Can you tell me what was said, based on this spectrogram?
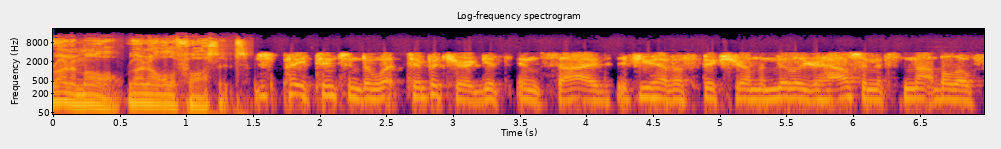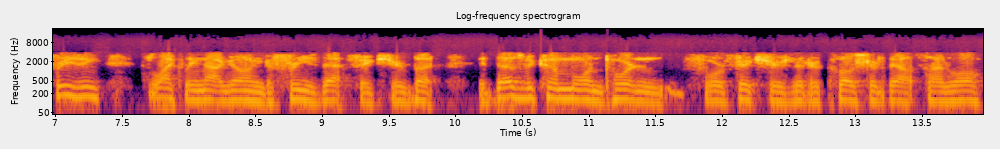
Run them all. Run all the faucets. Just pay attention to what temperature it gets inside. If you have a fixture on the middle of your house and it's not below freezing, it's likely not going to freeze that fixture. But it does become more important for fixtures that are closer to the outside wall,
